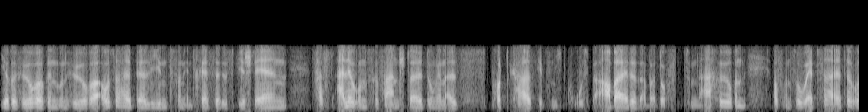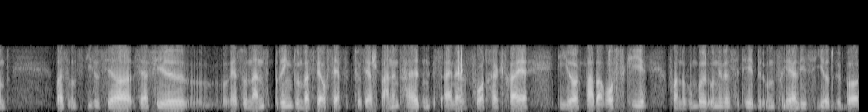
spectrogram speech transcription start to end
Ihre Hörerinnen und Hörer außerhalb Berlins von Interesse ist, wir stellen fast alle unsere Veranstaltungen als Podcast, jetzt nicht groß bearbeitet, aber doch zum Nachhören auf unsere Webseite und was uns dieses Jahr sehr viel Resonanz bringt und was wir auch sehr, für sehr spannend halten, ist eine Vortragsreihe, die Jörg Barbarowski von der Humboldt-Universität mit uns realisiert über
